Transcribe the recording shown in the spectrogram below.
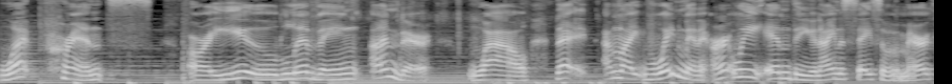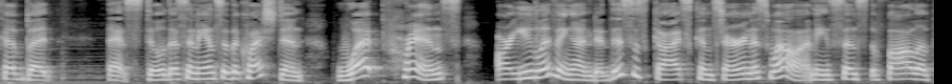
what prince are you living under? Wow. That I'm like, wait a minute, aren't we in the United States of America? But that still doesn't answer the question. What prince are you living under? This is God's concern as well. I mean, since the fall of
